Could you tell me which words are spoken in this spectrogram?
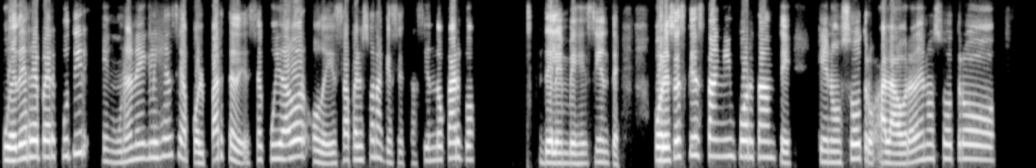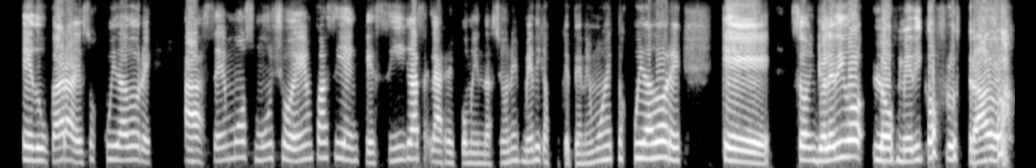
puede repercutir en una negligencia por parte de ese cuidador o de esa persona que se está haciendo cargo del envejeciente. Por eso es que es tan importante que nosotros, a la hora de nosotros educar a esos cuidadores, hacemos mucho énfasis en que sigas las recomendaciones médicas, porque tenemos estos cuidadores que son, yo le digo, los médicos frustrados,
